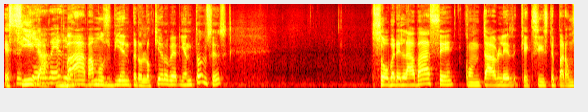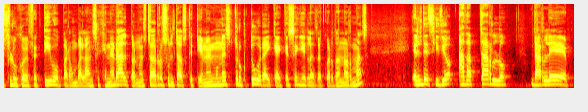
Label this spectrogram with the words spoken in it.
es siga, va, vamos bien, pero lo quiero ver. Y entonces sobre la base contable que existe para un flujo efectivo, para un balance general, para nuestros resultados que tienen una estructura y que hay que seguirlas de acuerdo a normas, él decidió adaptarlo, darle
